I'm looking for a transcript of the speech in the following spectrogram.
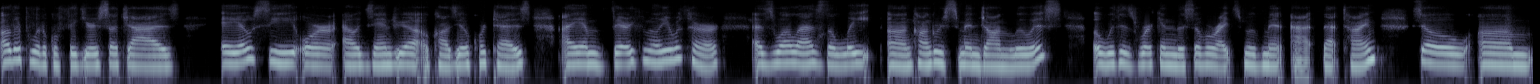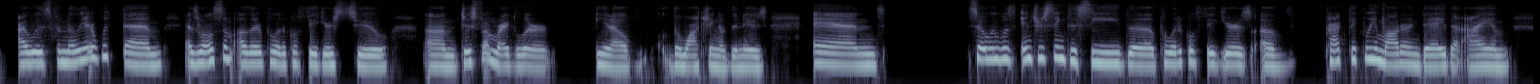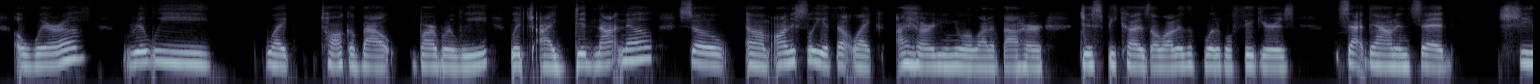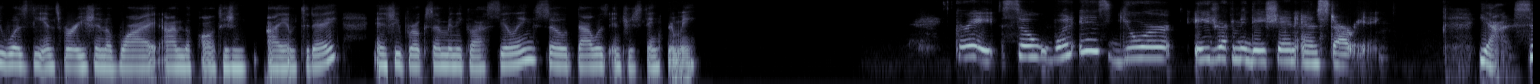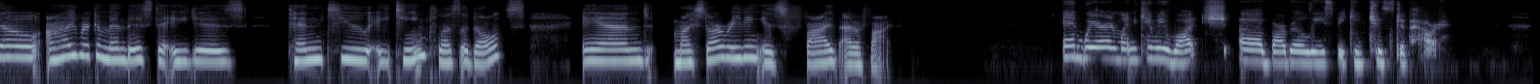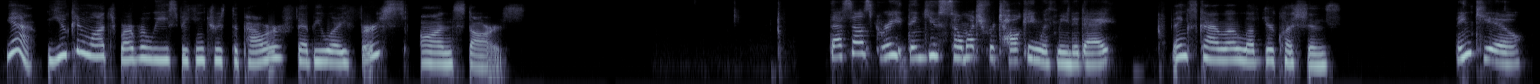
other political figures such as AOC or Alexandria Ocasio Cortez. I am very familiar with her, as well as the late um, Congressman John Lewis uh, with his work in the civil rights movement at that time. So um, I was familiar with them, as well as some other political figures too, um, just from regular, you know, the watching of the news. And so it was interesting to see the political figures of practically modern day that I am aware of really like talk about Barbara Lee, which I did not know. So um, honestly, it felt like I already knew a lot about her just because a lot of the political figures sat down and said, she was the inspiration of why I'm the politician I am today. And she broke so many glass ceilings. So that was interesting for me. Great. So, what is your age recommendation and star rating? Yeah. So, I recommend this to ages 10 to 18 plus adults. And my star rating is five out of five. And where and when can we watch uh, Barbara Lee speaking truth to power? Yeah, you can watch Barbara Lee speaking truth to power February 1st on Starz. That sounds great. Thank you so much for talking with me today. Thanks, Kyla. Loved your questions. Thank you.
